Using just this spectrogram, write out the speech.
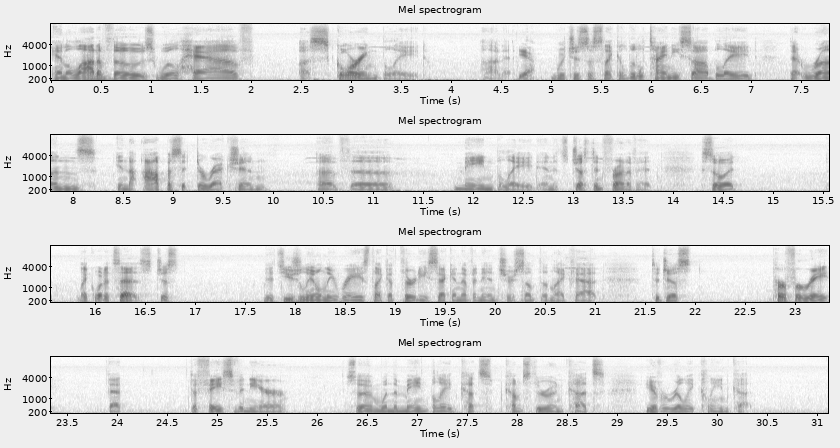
And a lot of those will have a scoring blade on it. Yeah. Which is just like a little tiny saw blade that runs in the opposite direction of the main blade and it's just in front of it. So it like what it says, just it's usually only raised like a 32nd of an inch or something like that to just perforate that the face veneer. So when the main blade cuts comes through and cuts you have a really clean cut.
